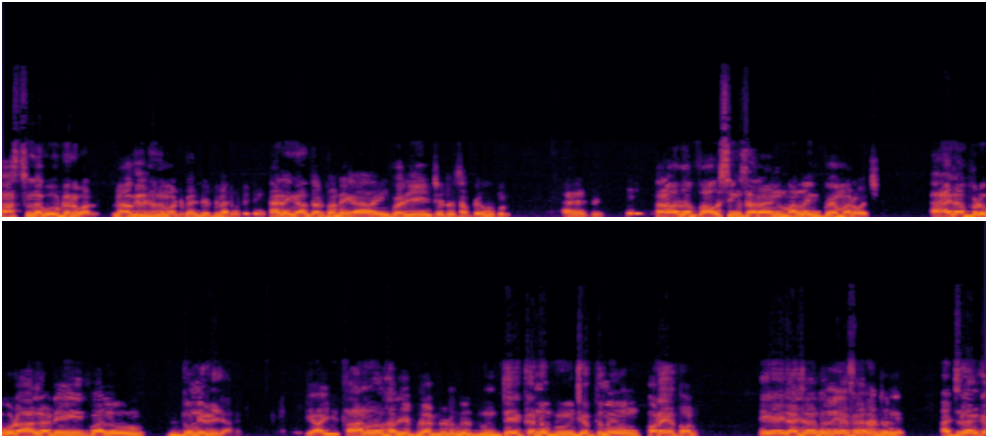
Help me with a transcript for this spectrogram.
కాస్తుల్లో కూడా ఉండరు వాళ్ళు. నాకు తెలిసింది మట్టుకని చెప్పిన ఆయన ఇక అందరితో ఇక ఎంక్వైరీ చేయించారు సపరేట్ ఆయన. తర్వాత బాబు సింగ్ సార్ ఆయన మళ్ళీ ఇంకో ఎంఆర్ఓ వచ్చి ఆయన అప్పుడు కూడా ఆల్రెడీ వాళ్ళు దున్నిరు ఇక. ఈ తానంద సార్ చెప్పినట్టు మీరు దున్నితే ఎక్కడ చెప్తే మేము పడేస్తాం. ఇక వచ్చినాక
